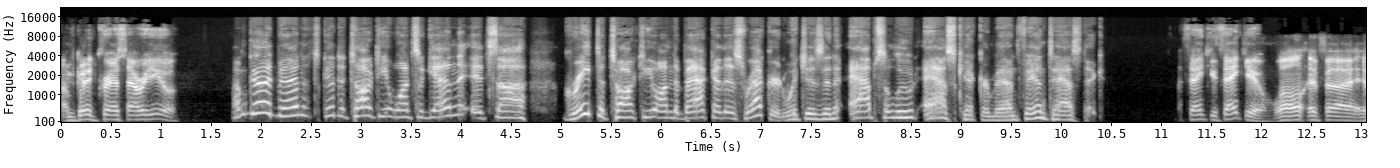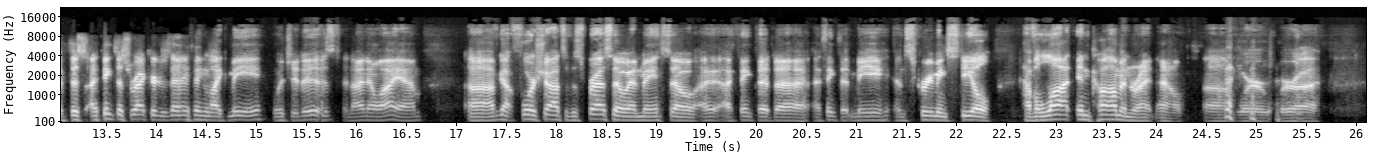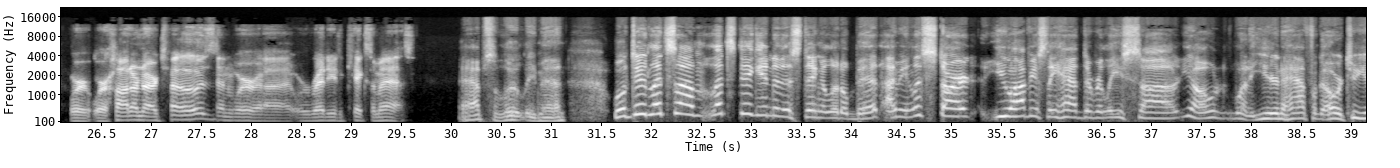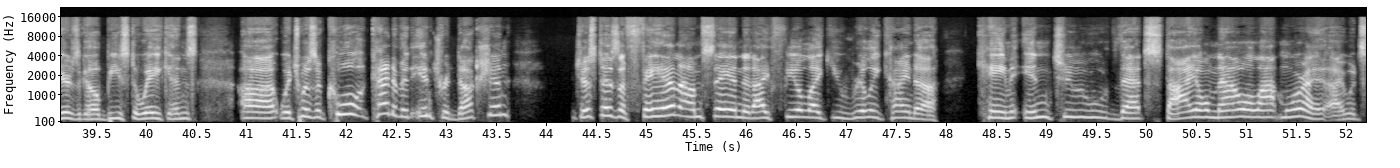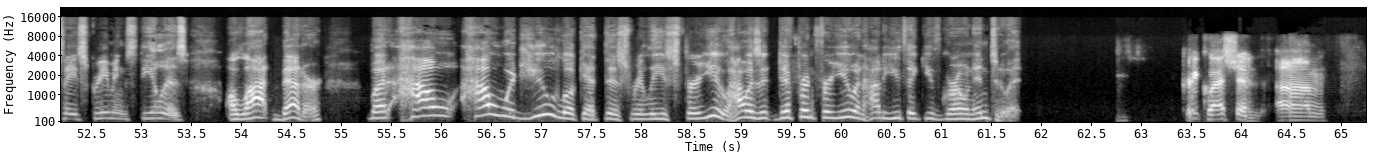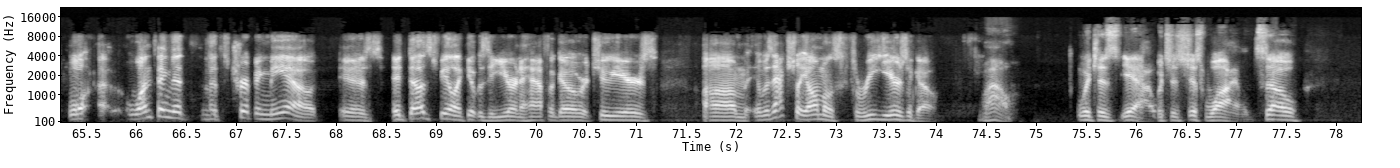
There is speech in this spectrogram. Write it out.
I'm good, Chris. How are you? I'm good, man. It's good to talk to you once again. It's uh great to talk to you on the back of this record, which is an absolute ass kicker, man. Fantastic. Thank you, thank you. Well, if uh, if this, I think this record is anything like me, which it is, and I know I am. Uh, I've got four shots of espresso in me, so I, I think that uh, I think that me and Screaming Steel have a lot in common right now. Uh, we're we're uh, we're we're hot on our toes, and we're uh, we're ready to kick some ass. Absolutely, man. Well, dude, let's um let's dig into this thing a little bit. I mean, let's start. You obviously had the release uh, you know, what a year and a half ago or 2 years ago, Beast Awakens, uh which was a cool kind of an introduction. Just as a fan, I'm saying that I feel like you really kind of came into that style now a lot more. I, I would say Screaming Steel is a lot better. But how how would you look at this release for you? How is it different for you, and how do you think you've grown into it? Great question. Um, well, uh, one thing that that's tripping me out is it does feel like it was a year and a half ago or two years. Um, it was actually almost three years ago, Wow. which is yeah, which is just wild. So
